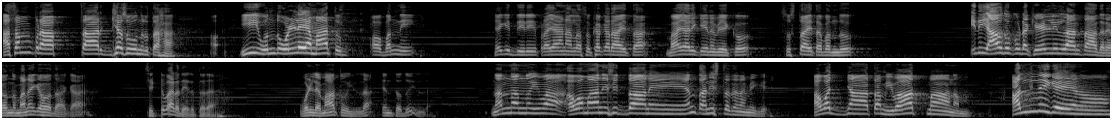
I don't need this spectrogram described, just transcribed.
ಅಸಂಪ್ರಾಪ್ತಾರ್ಘ್ಯ ಸೂನೃತಃ. ಈ ಒಂದು ಒಳ್ಳೆಯ ಮಾತು ಬನ್ನಿ. ಹೇಗಿದ್ದೀರಿ? ಪ್ರಯಾಣ ಎಲ್ಲ ಸುಖಕರ ಆಯಿತಾ? ಬಾಯಾರಿಕೆ ಏನು ಬೇಕು? ಸುಸ್ತಾಯ್ತಾ ಬಂದು? ಇದು ಯಾವುದು ಕೂಡ ಕೇಳಲಿಲ್ಲ ಅಂತ ಆದರೆ ಒಂದು ಮನೆಗೆ ಹೋದಾಗ ಸಿಟ್ಟು ಬಾರದೇ ಇರ್ತದ? ಒಳ್ಳೆ ಮಾತು ಇಲ್ಲ, ಎಂಥದ್ದು ಇಲ್ಲ. ನನ್ನನ್ನು ಇವ ಅವಮಾನಿಸಿದ್ದಾನೆ ಅಂತ ಅನಿಸ್ತದೆ ನಮಗೆ. ಅವಜ್ಞಾತಮಿವಾತ್ಮಾನಂ. ಅಲ್ಲಿಗೆ ಏನು?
